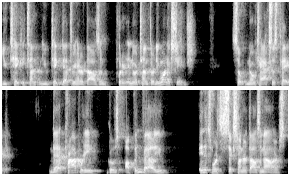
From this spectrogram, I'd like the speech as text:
you take a 10, you take that 300,000, put it into a 1031 exchange. So no taxes paid. That property goes up in value and it's worth $600,000.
